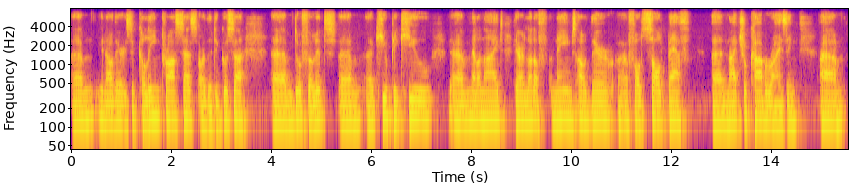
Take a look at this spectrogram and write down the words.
um, you know, there is a Kolene process or the Degussa, um, Durferrit, um, uh, QPQ, uh, Melonite. There are a lot of names out there uh, for salt bath uh, nitrocarburizing. Um,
